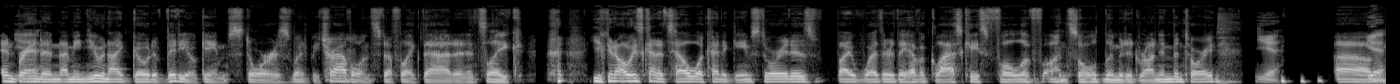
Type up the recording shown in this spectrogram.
And Yeah. Brandon, I mean, you and I go to video game stores when we travel Mhm. and stuff like that. And it's like, you can always kind of tell what kind of game store it is by whether they have a glass case full of unsold limited run inventory. Yeah. Um, Yeah.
